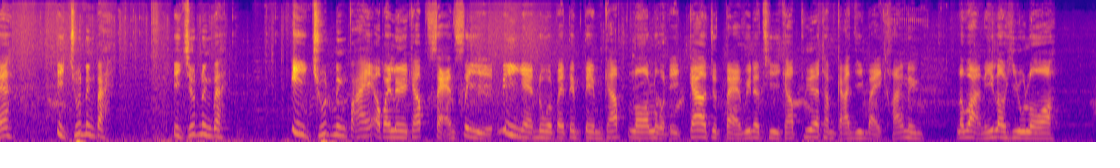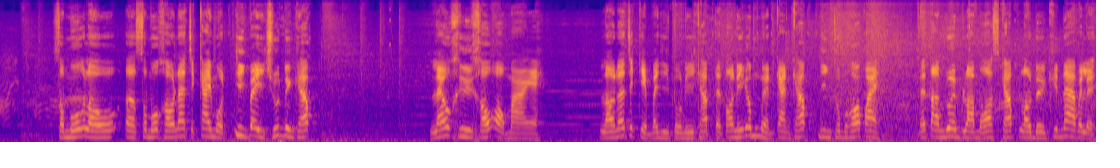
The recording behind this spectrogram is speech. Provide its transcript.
นะอีกชุดหนึ่งไป อีกชุดหนึ่งไป อีกชุดหนึ่งไปเอาไปเลยครับแสนสี่นี่ไงโดนไปเต็มๆครับรอโหลดอีก 9.8 วินาทีครับเพื่อทำการยิงใหม่อีกครั้งหนึ่งระหว่างนี้เราฮิวรอสโมกเราเออสโมกเขาน่าจะใกล้หมดยิงไปอีกชุดหนึ่งครับแล้วคือเขาออกมาไงเราน่าจะเก็บมายิงตรงนี้ครับแต่ตอนนี้ก็เหมือนกันครับยิงทมฮอไป และตามด้วยบรามอสครับเราเดินขึ้นหน้าไปเลย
